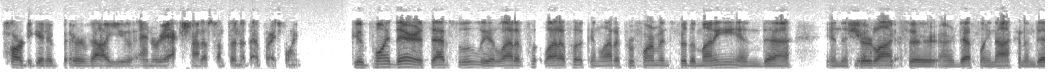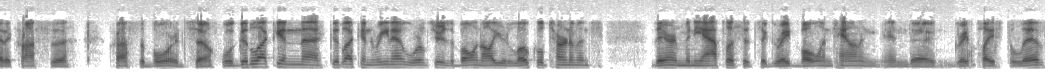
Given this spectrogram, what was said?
hard to get a better value and reaction out of something at that price point. Good point there. It's absolutely a lot of a lot of hook and a lot of performance for the money, and uh, and the Yeah, Sherlocks are, are definitely knocking them dead across the across the board. So, well, good luck in uh, good luck in Reno World Series of Bowling, all your local tournaments there in Minneapolis. It's a great bowling town and, and a great place to live.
